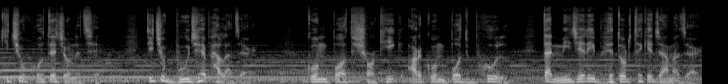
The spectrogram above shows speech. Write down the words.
কিছু হতে চলেছে, কিছু বুঝে ফেলা যায়। কোন পথ সঠিক আর কোন পথ ভুল তা নিজেরই ভেতর থেকে জানা যায়।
